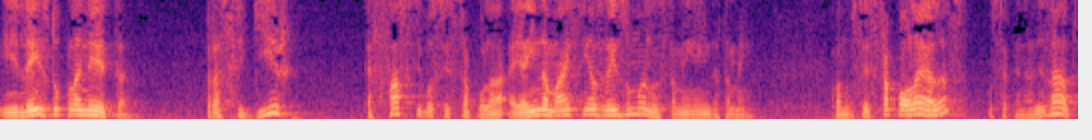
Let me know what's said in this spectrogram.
e leis do planeta para seguir. É fácil de você extrapolar. E ainda mais tem as leis humanas também ainda também. Quando você extrapola elas, você é penalizado.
